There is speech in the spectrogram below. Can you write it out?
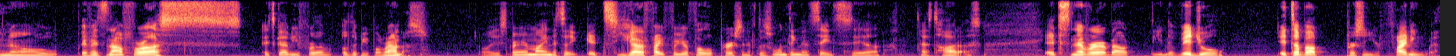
you know if it's not for us it's got to be for other people around us. Always bear in mind it's like it's you got to fight for your fellow person. If there's one thing that saint seiya has taught us it's never about the individual it's about the person you're fighting with.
